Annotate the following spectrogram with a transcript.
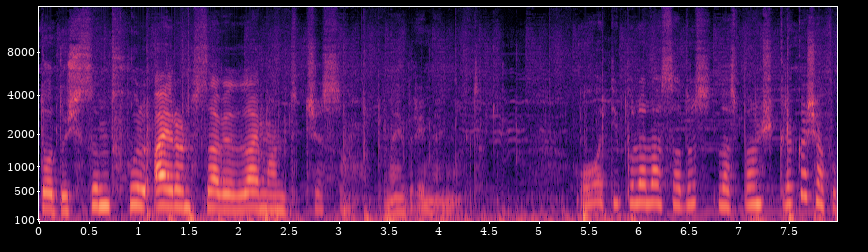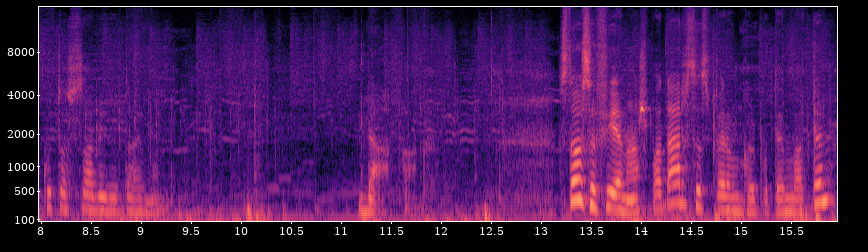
totuși sunt full iron sabie de diamond, ce să mai vrei mai mult. O, tipul ăla s-a dus la spawn și cred că și-a făcut o sabie de diamond. Da, fac. Stau să fie nașpa, dar să sperăm că îl putem bate.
